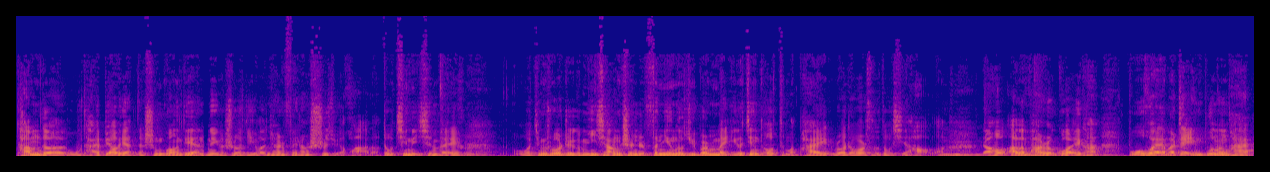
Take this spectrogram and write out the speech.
他们的舞台表演的声光电那个设计完全是非常视觉化的，都亲力亲为。我听说这个迷墙甚至分镜头剧本每一个镜头怎么拍，Roger Waters 都写好了。然后 Alan Parker 过来一看，不会吧，这你不能拍。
